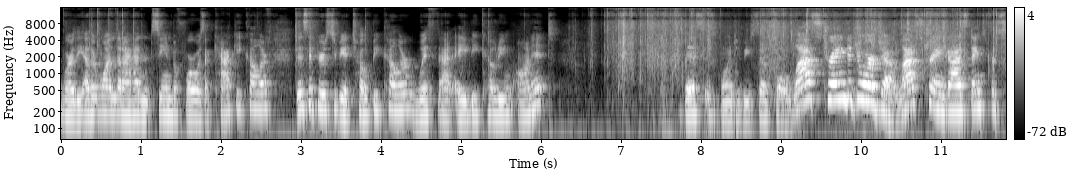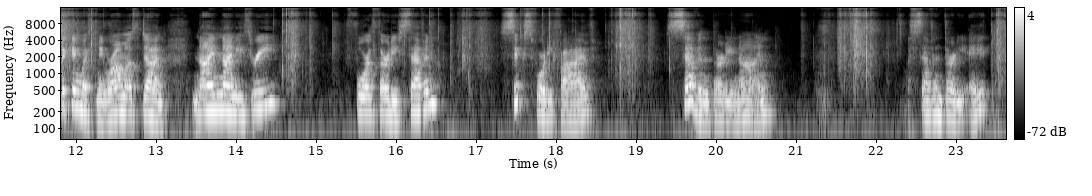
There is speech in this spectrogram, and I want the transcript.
where the other one that I hadn't seen before was a khaki color. This appears to be a taupey color with that AB coating on it. This is going to be so cool. Last train to Georgia. Last train, guys. Thanks for sticking with me. We're almost done. 993, 437, 645, 739, 738.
